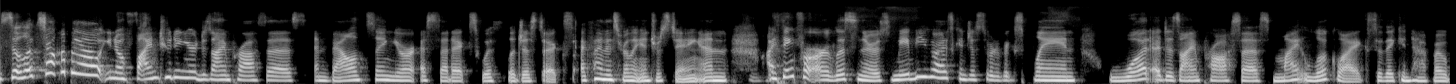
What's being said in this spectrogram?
So let's talk about, you know, fine tuning your design process and balancing your aesthetics with logistics. I find this really interesting. And mm-hmm. I think for our listeners, maybe you guys can just sort of explain what a design process might look like so they can have a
